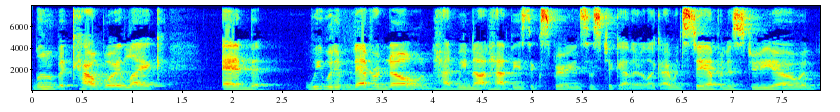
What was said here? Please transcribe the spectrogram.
a little bit cowboy like, and we would have never known had we not had these experiences together. Like I would stay up in his studio and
